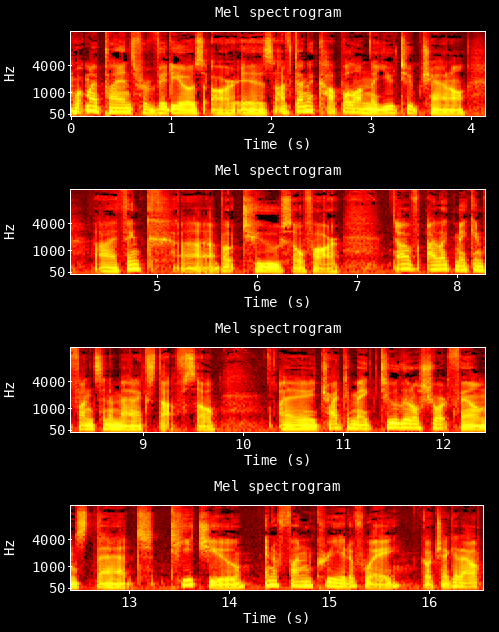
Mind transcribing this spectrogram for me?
what my plans for videos are is I've done a couple on the YouTube channel, I think uh, about two so far of I like making fun cinematic stuff. So I tried to make two little short films that teach you in a fun, creative way. Go check it out.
